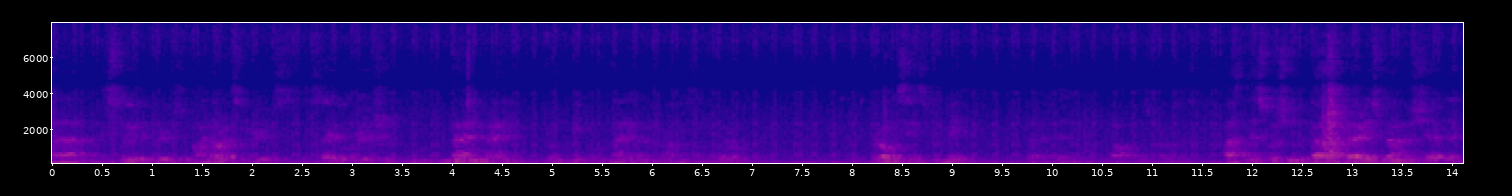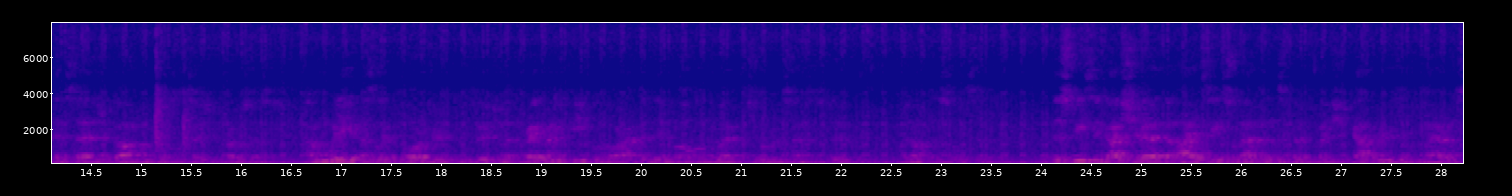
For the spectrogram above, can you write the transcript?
um, excluded groups, minority groups, disabled groups, many, many young people, many, many families on the Wirral. There only seems to be me that have been part of this process. As the discussion developed, various members shared their concerns regarding the consultation process, and we, as a Forum, drew the conclusion that a great many people who are actively involved in the work of children's centres do were not consulted. The this meeting I shared that I had seen some evidence of information gathering from parents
